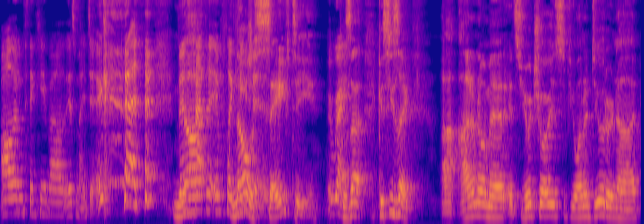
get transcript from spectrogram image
all I'm thinking about is my dick. this Not- has an implication. No safety. right. Because he's like, I, I don't know, man. It's your choice if you want to do it or not.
